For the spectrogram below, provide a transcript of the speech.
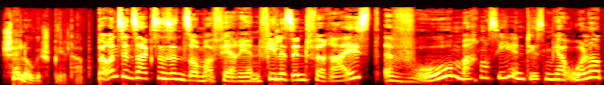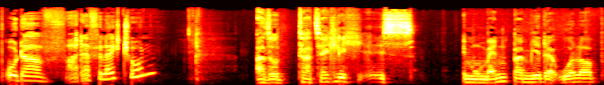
Cello gespielt habe. Bei uns in Sachsen sind Sommerferien. Viele sind verreist. Wo machen Sie in diesem Jahr Urlaub oder war der vielleicht schon? Also tatsächlich ist im Moment bei mir der Urlaub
